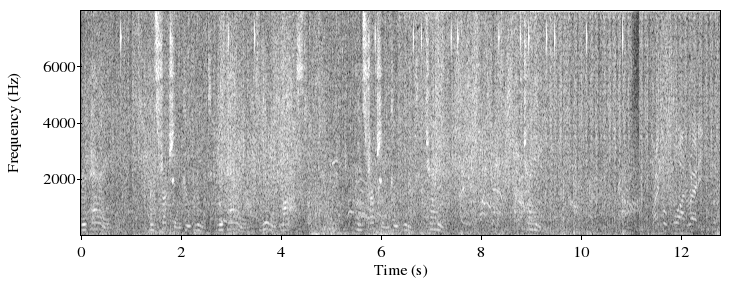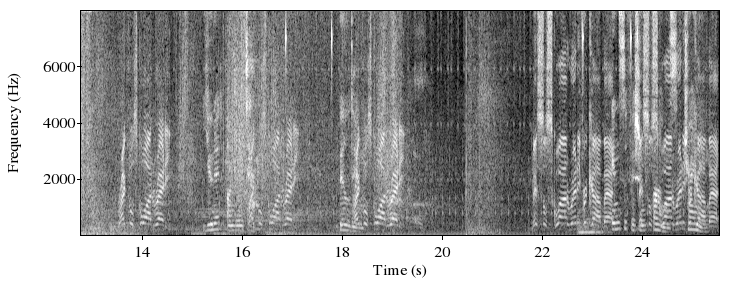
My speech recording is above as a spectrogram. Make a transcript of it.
Repairing. Construction complete. Repairing. Unit lost. Construction complete. Training. Training. Rifle squad ready. Rifle squad ready. Unit under attack. Rifle squad ready. Building. Rifle squad ready. Missile squad ready for combat. Insufficient Missile funds. squad ready Training. for combat.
